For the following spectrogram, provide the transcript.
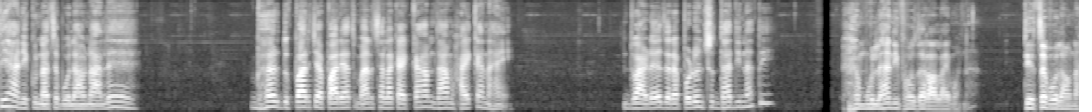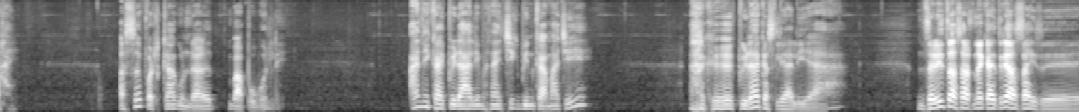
ते आणि कुणाचं बोलावणं आलं भर दुपारच्या पाऱ्यात माणसाला काय काम धाम हाय का नाही? द्वाडं जरा पडून सुद्धा दिना ते. मुलांनी फौजदार आलाय म्हणा त्याचं बोलावणं आहे. असं पटका गुंडाळत बापू बोलले. आणि काय पिढा आली म्हणायची बिनकामाची? अगं पिढा कसली आली या? जळीत साठणं काहीतरी असायचं.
